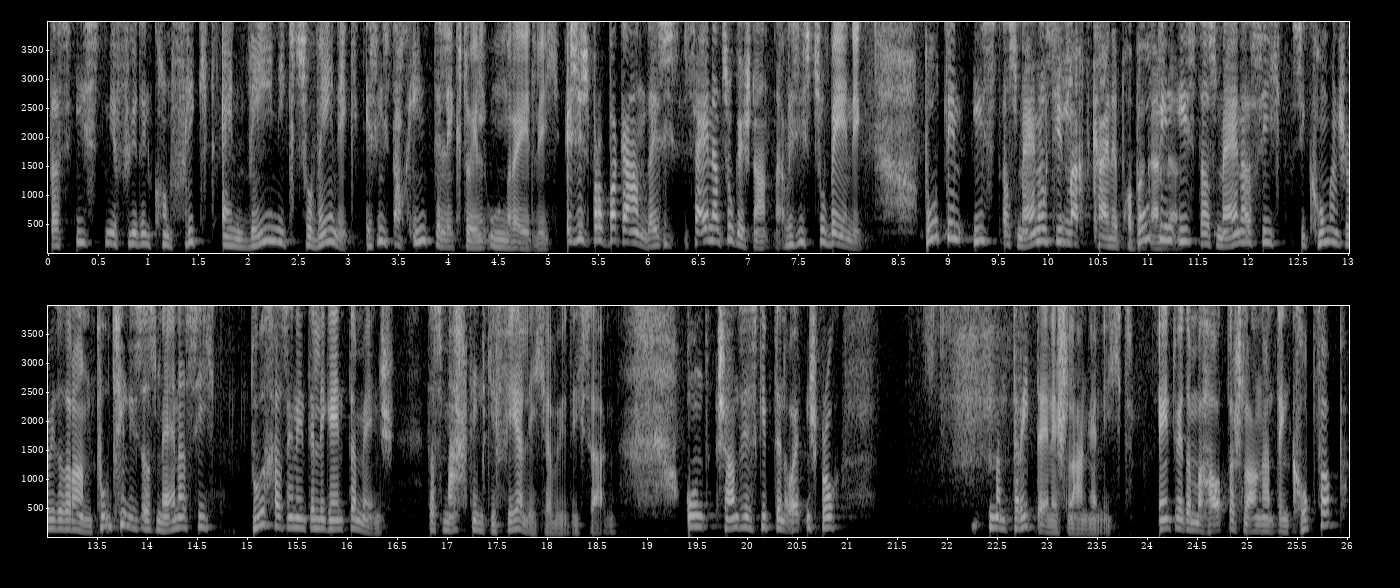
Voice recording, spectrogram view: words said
das ist mir für den Konflikt ein wenig zu wenig. Es ist auch intellektuell unredlich. Es ist Propaganda, es ist seinen zugestanden, aber es ist zu wenig. Putin ist aus meiner Putin Sicht... macht keine Propaganda. Putin ist aus meiner Sicht, Sie kommen schon wieder dran, Putin ist aus meiner Sicht durchaus ein intelligenter Mensch. Das macht ihn gefährlicher, würde ich sagen. Und schauen Sie, es gibt den alten Spruch, man tritt eine Schlange nicht entweder man haut der Schlange an den Kopf ab,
